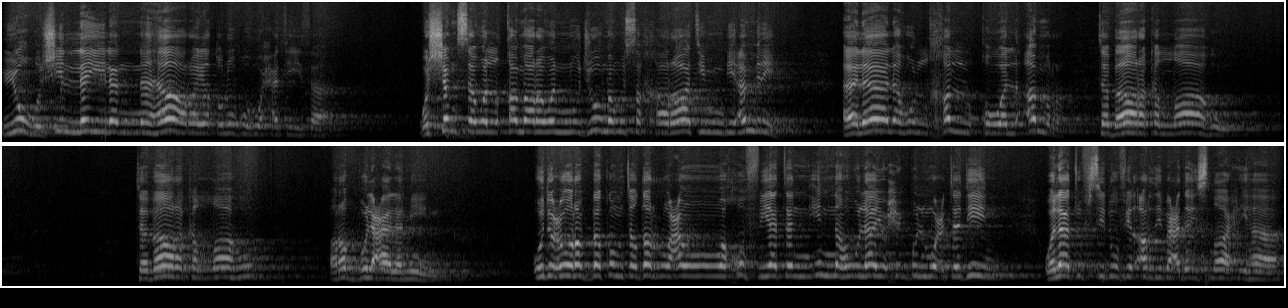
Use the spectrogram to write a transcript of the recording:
يغشي الليل النهار يطلبه حثيثا. والشمس والقمر والنجوم مسخرات بأمره. ألا له الخلق والأمر. تبارك الله. تبارك الله رب العالمين. ادعوا ربكم تضرعا وخفية إنه لا يحب المعتدين. ولا تفسدوا في الأرض بعد إصلاحها.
